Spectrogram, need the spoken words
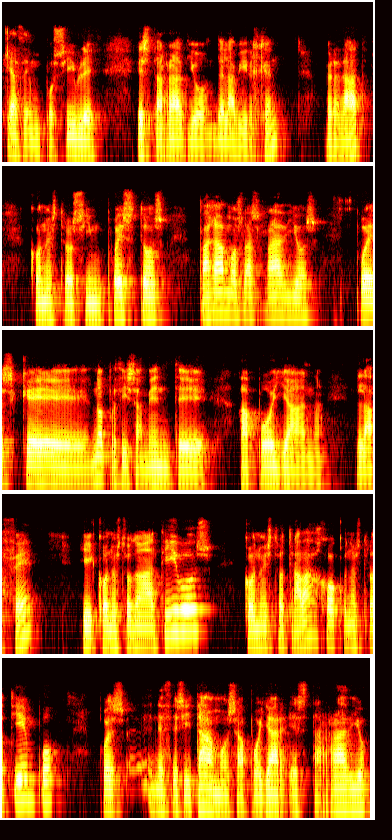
que hacen posible esta radio de la Virgen, ¿verdad? Con nuestros impuestos pagamos las radios pues que no precisamente apoyan la fe y con nuestros donativos, con nuestro trabajo, con nuestro tiempo, pues necesitamos apoyar esta radio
